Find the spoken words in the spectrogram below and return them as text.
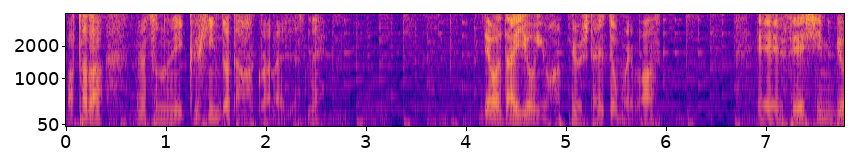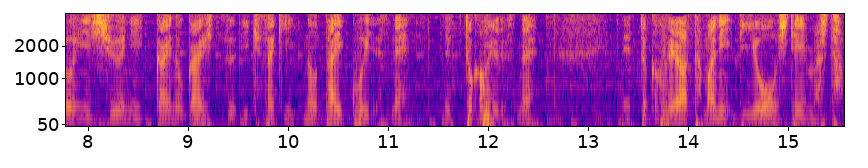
まあ、ただ、そんなに行く頻度は高くはないですね。では第4位を発表したいと思います。えー精神病院週に1回の外出行き先の第5位ですね。ネットカフェですね。ネットカフェはたまに利用していました。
